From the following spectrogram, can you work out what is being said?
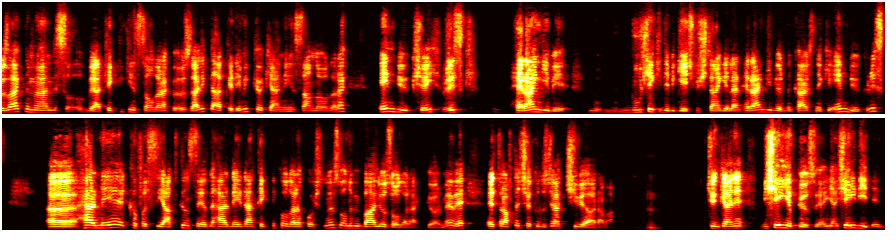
özellikle mühendis veya teknik insan olarak ve özellikle akademik kökenli insanlar olarak en büyük şey risk. Herhangi bir bu, bu şekilde bir geçmişten gelen herhangi birinin karşısındaki en büyük risk e, her neye kafası yatkınsa ya da her neyden teknik olarak hoşlanıyorsa onu bir balyoz olarak görme ve etrafta çakılacak çivi arama. Hı. Çünkü hani bir şey yapıyorsun, ya şey değil,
